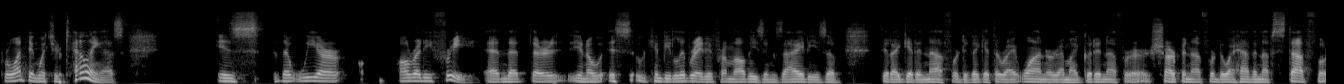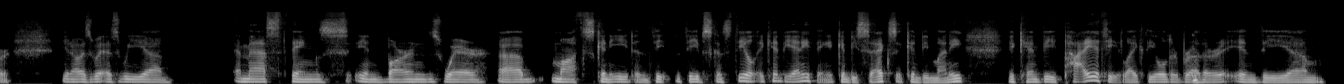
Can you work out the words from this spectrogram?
for one thing, what you're telling us is that we are already free and that there you know we can be liberated from all these anxieties of did i get enough or did i get the right one or am i good enough or sharp enough or do i have enough stuff or you know as we as we um, amass things in barns where uh, moths can eat and th- thieves can steal. It can be anything. It can be sex. It can be money. It can be piety, like the older mm-hmm. brother in the um,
